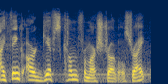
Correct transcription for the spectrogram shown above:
I think our gifts come from our struggles, right?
